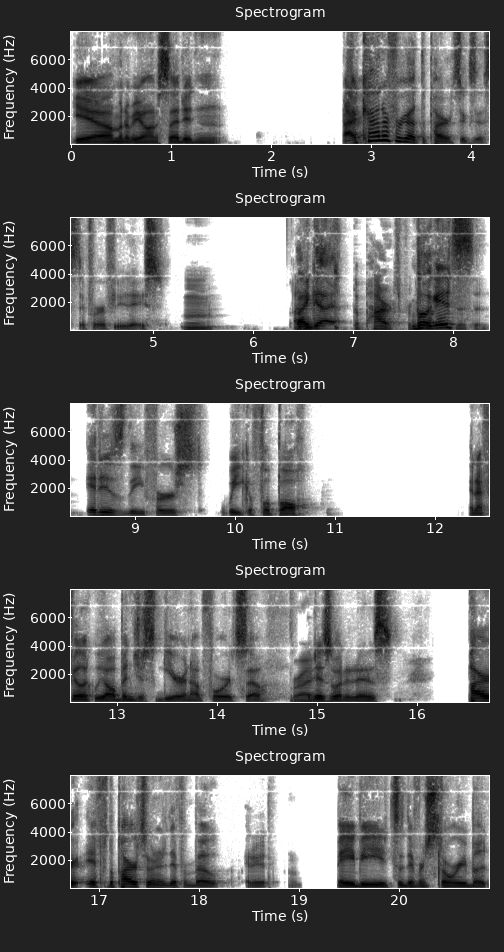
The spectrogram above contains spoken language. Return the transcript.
Yeah, I'm gonna be honest. I didn't. I kind of forgot the Pirates existed for a few days. Mm. I Like, think uh, the Pirates for look, it's- It is the first week of football, and I feel like we all been just gearing up for it. So right. it is what it is. Pirate. If the Pirates are in a different boat, it, maybe it's a different story, but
